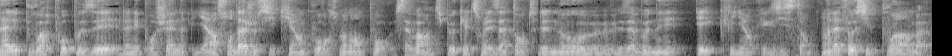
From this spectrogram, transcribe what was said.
allait pouvoir proposer l'année prochaine. Il y a un sondage aussi qui est en cours en ce moment pour savoir un petit peu quelles sont les attentes de nos euh, abonnés et clients existants. On a fait aussi le point bah,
